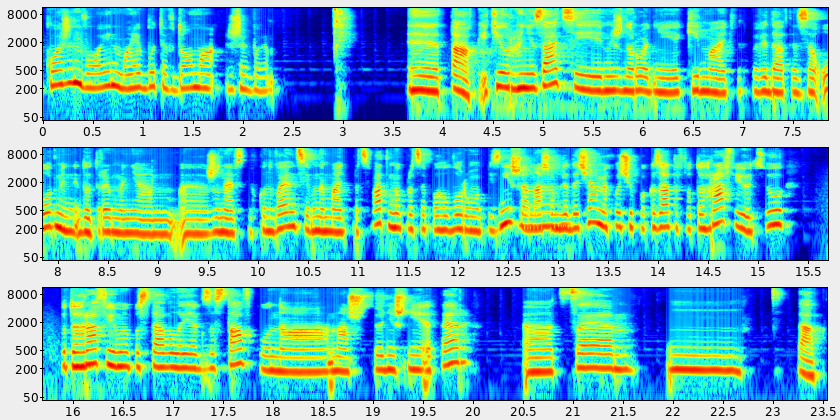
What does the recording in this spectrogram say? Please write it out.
Кожен воїн має бути вдома живим. Е, Так, і ті організації міжнародні, які мають відповідати за обмін і дотримання е, Женевських конвенцій, вони мають працювати. Ми про це поговоримо пізніше. А нашим глядачам я хочу показати фотографію. Цю фотографію ми поставили як заставку на наш сьогоднішній етер. Е, Це м, так,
